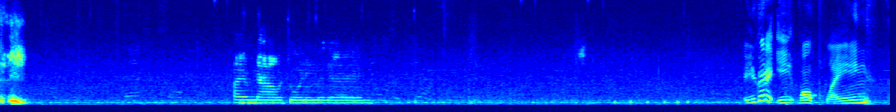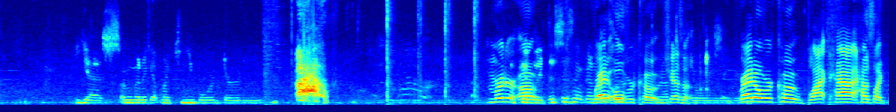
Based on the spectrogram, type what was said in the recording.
I am now joining the game. Are you gonna eat while playing? Yes, I'm gonna get my keyboard dirty. Ah! Who's the murderer? Murder. Okay, wait, this isn't gonna red work. overcoat. She has a red overcoat, black hat, has like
